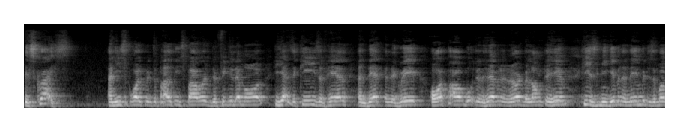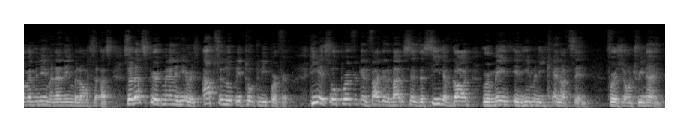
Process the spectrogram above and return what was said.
it's Christ. And he spoiled principalities, powers, defeated them all. He has the keys of hell and death and the grave. All power both in heaven and earth belong to him. He has been given a name which is above every name, and that name belongs to us. So that spirit man in here is absolutely, totally perfect. He is so perfect, in fact, that the Bible says the seed of God remains in him and he cannot sin. 1 John 3 9.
